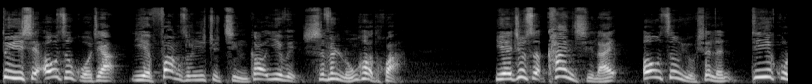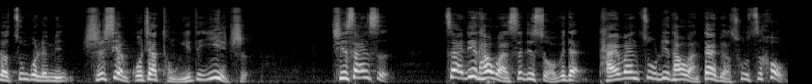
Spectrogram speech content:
对一些欧洲国家也放出了一句警告意味十分浓厚的话，也就是看起来欧洲有些人低估了中国人民实现国家统一的意志。其三是，在立陶宛设立所谓的台湾驻立陶宛代表处之后，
